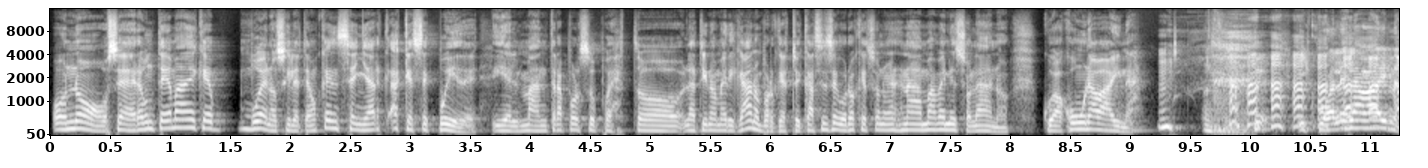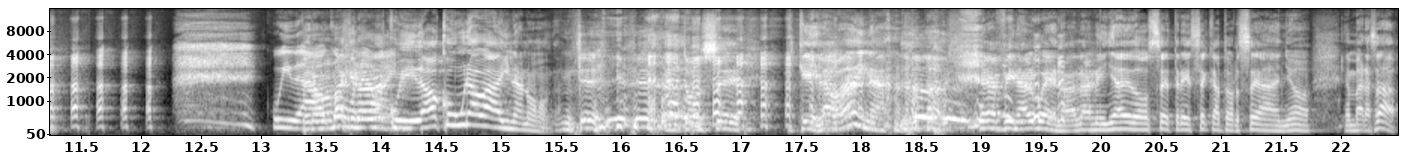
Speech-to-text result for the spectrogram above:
o no. O sea, era un tema de que, bueno, si le tengo que enseñar a que se cuide. Y el mantra, por supuesto, latinoamericano, porque estoy casi seguro que eso no es nada más venezolano. Cuidado con una vaina. ¿Y cuál es la vaina? Cuidado Pero con una vaina. cuidado con una vaina, no. Entonces, ¿qué es la vaina? y al final, bueno, a las niñas de 12, 13, 14 años embarazadas.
